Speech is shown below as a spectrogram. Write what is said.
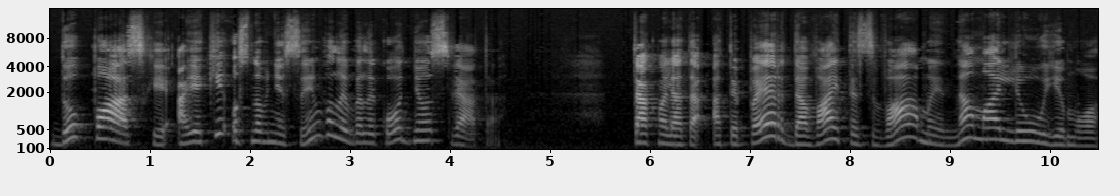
До Пасхи. А які основні символи Великоднього свята? Так, малята, а тепер давайте з вами намалюємо.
